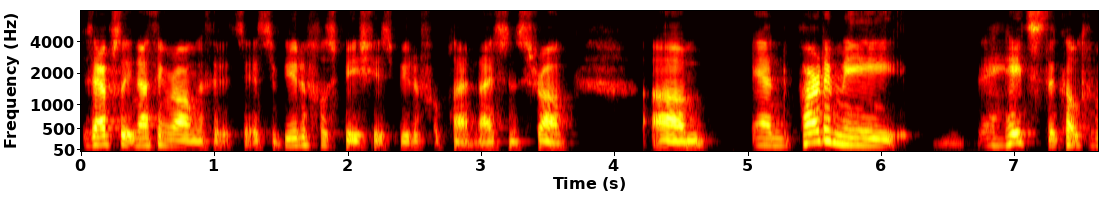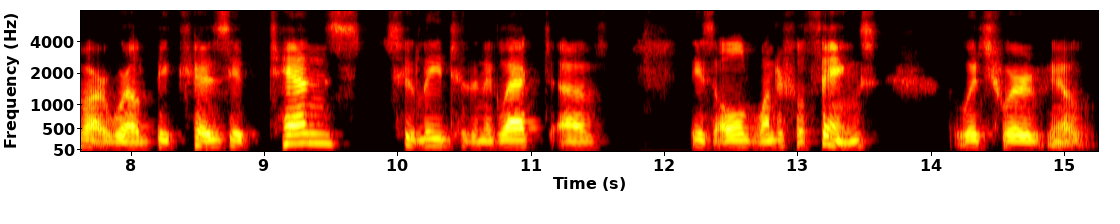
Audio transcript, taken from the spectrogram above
there's absolutely nothing wrong with it. It's, it's a beautiful species, beautiful plant, nice and strong. Um, and part of me hates the cultivar world because it tends to lead to the neglect of these old wonderful things, which were you know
